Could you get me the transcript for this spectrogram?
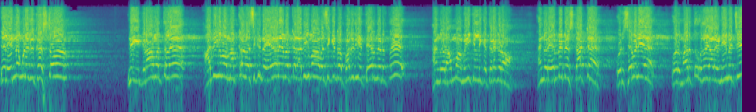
இதுல என்ன உங்களுக்கு கஷ்டம்? இன்னைக்கு கிராமத்துல அதிகமா மக்கள் வசிக்கின்ற ஏழை மக்கள் அதிகமாக வசிக்கின்ற பகுதியை தேர்ந்தெடுத்து அங்க ஒரு அம்மா மினி திறக்கிறோம். அங்க ஒரு எம்பிபிஎஸ் டாக்டர் ஒரு செவிலியர் ஒரு மருத்துவ உதவியாளர் நியமிச்சு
